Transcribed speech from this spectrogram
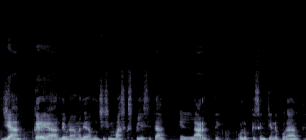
ya crea de una manera muchísimo más explícita el arte o lo que se entiende por arte.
